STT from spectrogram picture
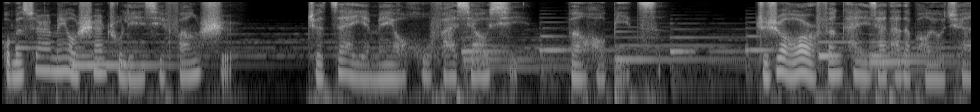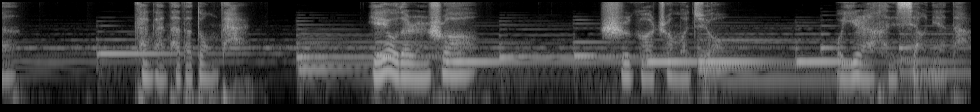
我们虽然没有删除联系方式，却再也没有互发消息问候彼此，只是偶尔翻看一下他的朋友圈，看看他的动态。也有的人说，时隔这么久，我依然很想念他，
